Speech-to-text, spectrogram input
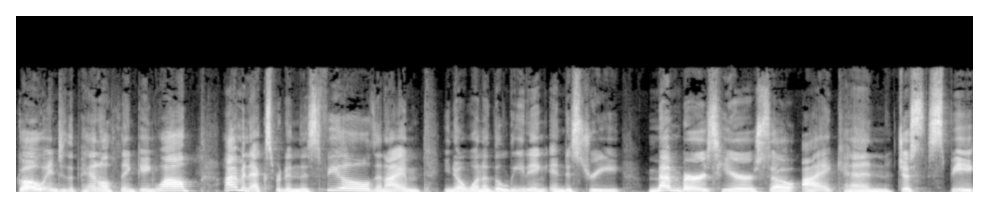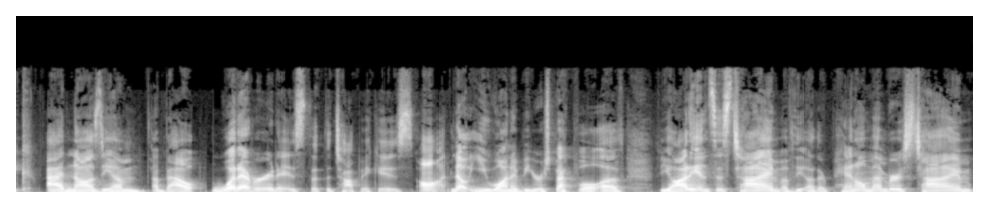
go into the panel thinking, well, I'm an expert in this field and I'm, you know, one of the leading industry members here, so I can just speak ad nauseum about whatever it is that the topic is on. No, you want to be respectful of the audience's time, of the other panel members' time,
